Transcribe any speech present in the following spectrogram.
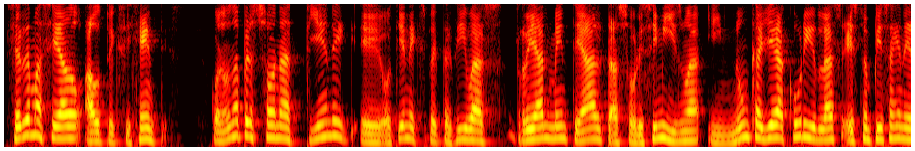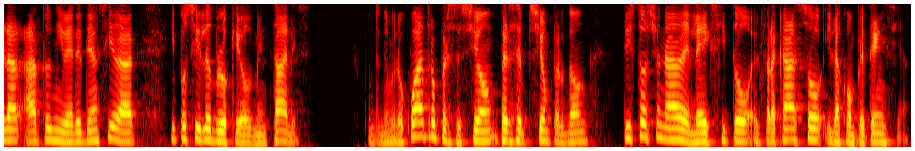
Ser demasiado autoexigentes. Cuando una persona tiene eh, o tiene expectativas realmente altas sobre sí misma y nunca llega a cubrirlas, esto empieza a generar altos niveles de ansiedad y posibles bloqueos mentales. Punto número 4. Percepción, percepción perdón, distorsionada del éxito, el fracaso y la competencia.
